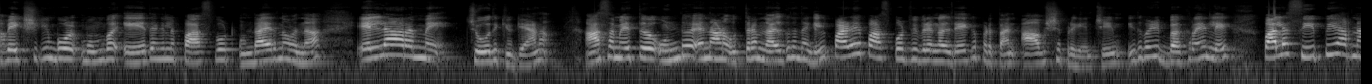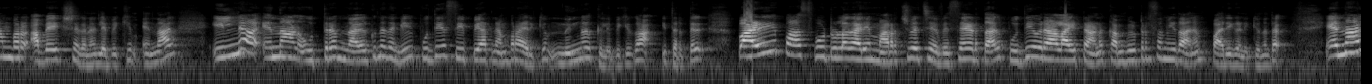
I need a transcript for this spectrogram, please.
അപേക്ഷിക്കുമ്പോൾ മുമ്പ് ഏതെങ്കിലും പാസ്പോർട്ട് ഉണ്ടായിരുന്നുവെന്ന് എൽ ആർ എം എ ചോദിക്കുകയാണ്. ആ സമയത്ത് ഉണ്ട് എന്നാണ് ഉത്തരം നൽകുന്നതെങ്കിൽ പഴയ പാസ്പോർട്ട് വിവരങ്ങൾ രേഖപ്പെടുത്താൻ ആവശ്യപ്പെടുകയും ചെയ്യും. ഇതുവഴി ബഹ്റൈനിലെ പല സി പി ആർ നമ്പർ അപേക്ഷകന് ലഭിക്കും. എന്നാൽ ഇല്ല എന്നാണ് ഉത്തരം നൽകുന്നതെങ്കിൽ പുതിയ സി പി ആർ നമ്പർ ആയിരിക്കും നിങ്ങൾക്ക് ലഭിക്കുക. ഇത്തരത്തിൽ പഴയ പാസ്പോർട്ട് ഉള്ള കാര്യം മറച്ചുവെച്ച് വിസ എടുത്താൽ പുതിയ ഒരാളായിട്ടാണ് കമ്പ്യൂട്ടർ സംവിധാനം പരിഗണിക്കുന്നത്. എന്നാൽ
